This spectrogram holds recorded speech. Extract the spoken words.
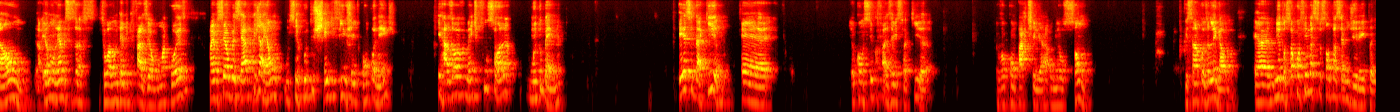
Então, eu não lembro se, se, o aluno teve que fazer alguma coisa, mas você observa que já é um, um circuito cheio de fios, cheio de componentes, que razoavelmente funciona muito bem. Né? Esse daqui, é, eu consigo fazer isso aqui. Eu vou compartilhar o meu som. Isso é uma coisa legal. É, Milton, só confirma se o som está sendo direito aí.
